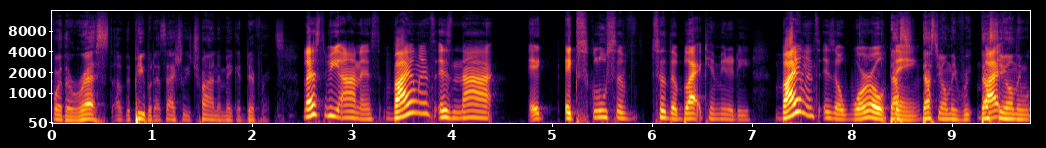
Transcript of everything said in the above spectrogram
for the rest of the people that's actually trying to make a difference. Let's be honest. Violence is not ex- exclusive to the black community. Violence is a world That's thing. that's the only re- that's Vi- the only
